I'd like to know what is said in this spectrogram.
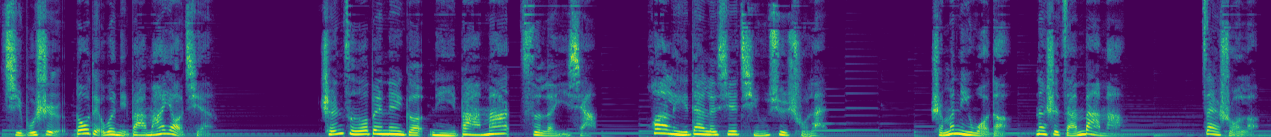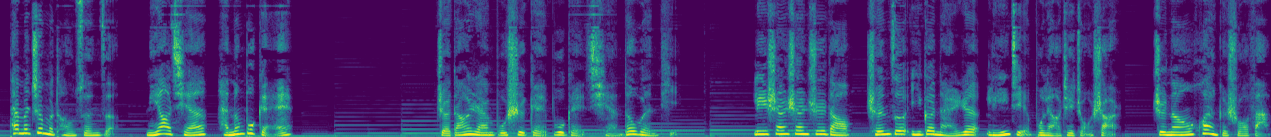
岂不是都得问你爸妈要钱？陈泽被那个“你爸妈”刺了一下。话里带了些情绪出来，什么你我的，那是咱爸妈。再说了，他们这么疼孙子，你要钱还能不给？这当然不是给不给钱的问题。李珊珊知道陈泽一个男人理解不了这种事儿，只能换个说法：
